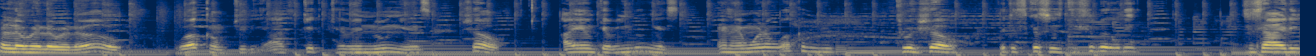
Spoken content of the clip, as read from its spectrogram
Hello, hello, hello. Welcome to the Advocate Kevin Nunez show. I am Kevin Nunez, and I want to welcome you to a show that discusses disability, society,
